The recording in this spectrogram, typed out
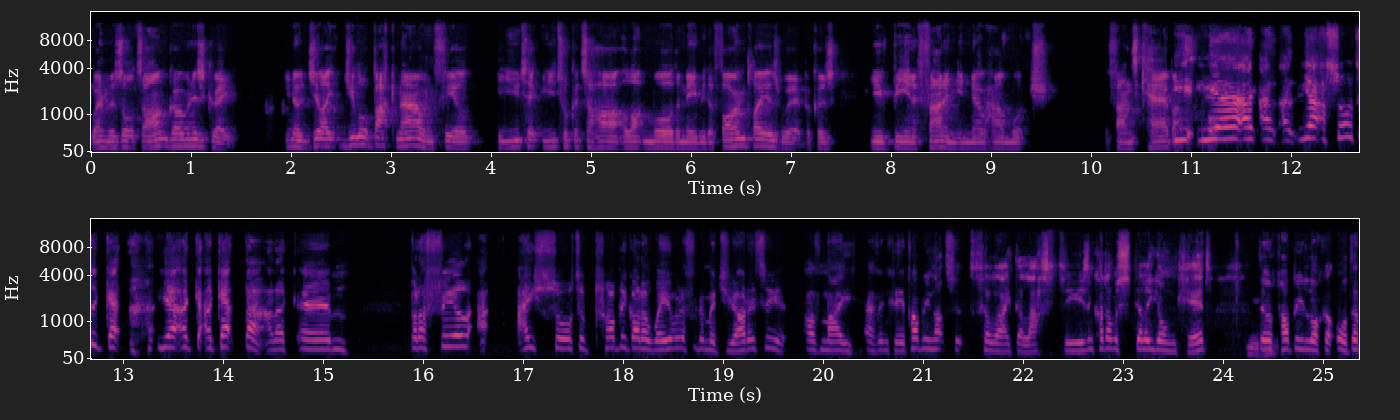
when results aren't going as great? You know, do you like do you look back now and feel you took you took it to heart a lot more than maybe the foreign players were because you've been a fan and you know how much the fans care about. Yeah, I, I, yeah, I sort of get, yeah, I, I get that, and I, um, but I feel I sort of probably got away with it for the majority of my Everton career. Probably not till like the last season because I was still a young kid. Mm-hmm. They would probably look at other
